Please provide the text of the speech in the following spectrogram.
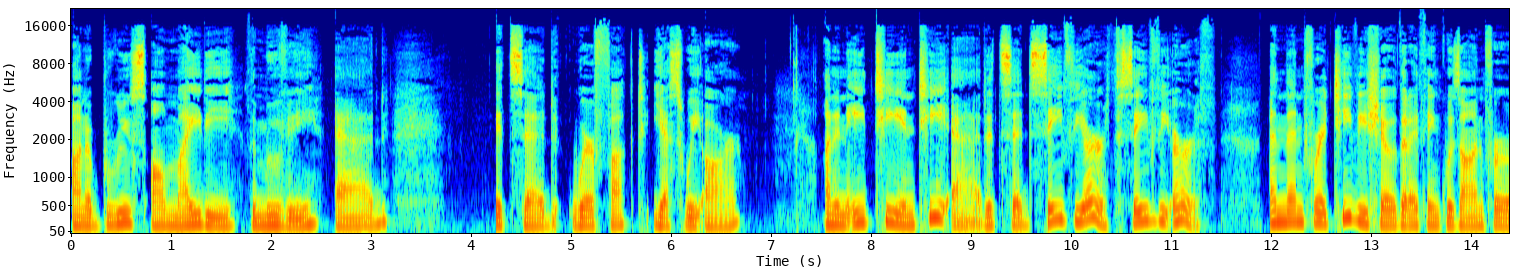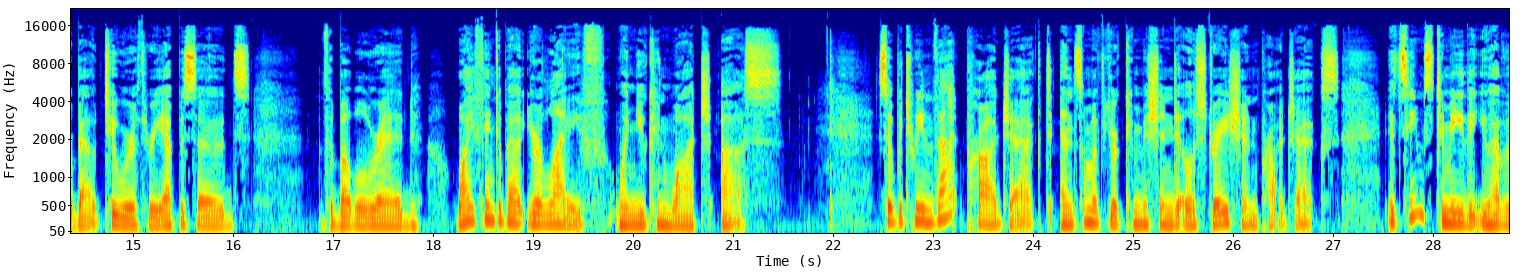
On a Bruce Almighty, the movie ad, it said, We're fucked, yes we are. on an AT&T ad it said save the earth, save the earth. And then for a TV show that I think was on for about 2 or 3 episodes, the bubble read, "Why think about your life when you can watch us?" So between that project and some of your commissioned illustration projects, it seems to me that you have a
